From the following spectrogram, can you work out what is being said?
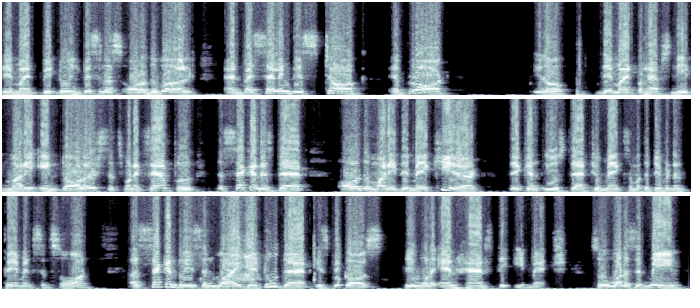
they might be doing business all over the world, and by selling this stock abroad, you know, they might perhaps need money in dollars. That's one example. The second is that all the money they make here, they can use that to make some of the dividend payments and so on. A second reason why they do that is because they want to enhance the image. So what does it mean?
